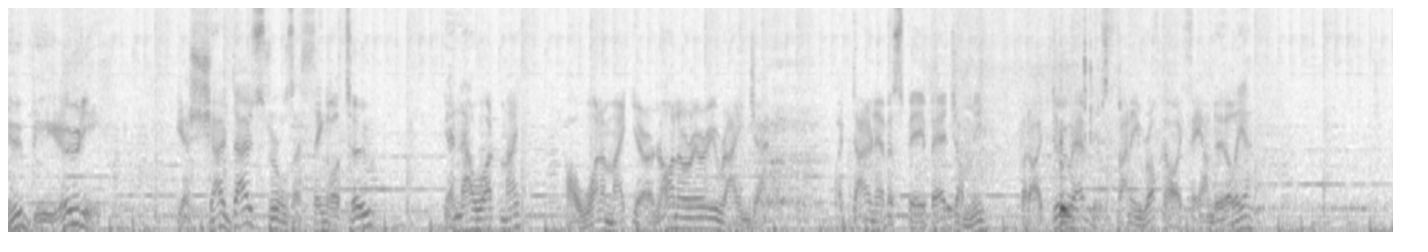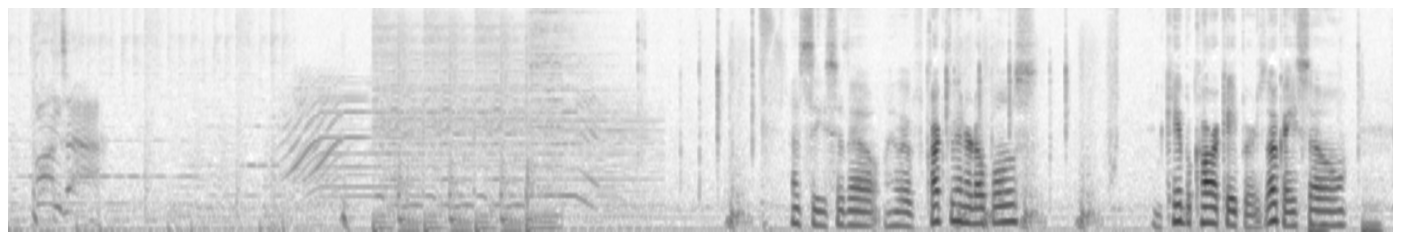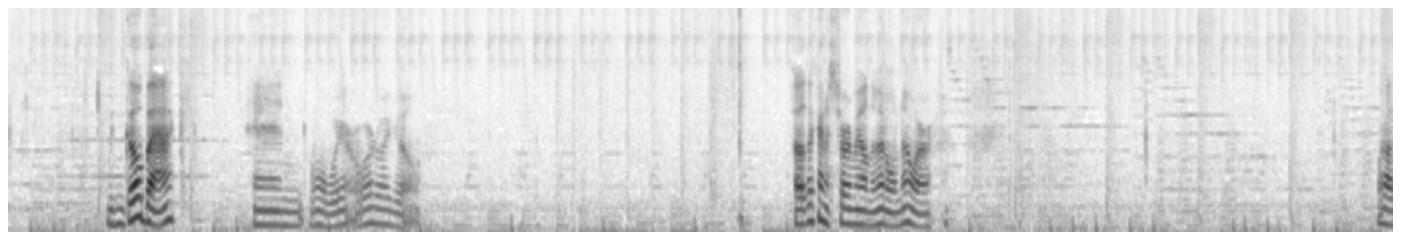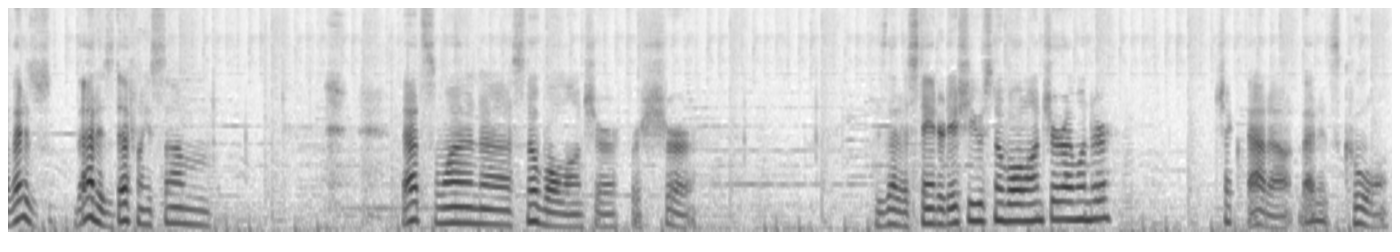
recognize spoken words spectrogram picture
You beauty. You showed those frills a thing or two. You know what, mate? I want to make you an honorary ranger. I don't have a spare badge on me, but I do have this funny rock I found earlier. Bonza! Let's see, so the, we have collect 300 opals and cable car capers. Okay, so we can go back and, well, where, where do I go? Oh, that kind of started me out in the middle of nowhere. Wow, that is, that is definitely some, that's one uh, snowball launcher for sure. Is that a standard issue snowball launcher, I wonder? Check that out. That is cool.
